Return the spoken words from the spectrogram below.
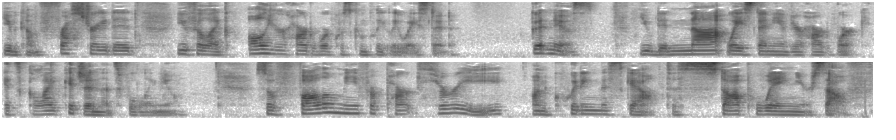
you become frustrated, you feel like all your hard work was completely wasted. Good news you did not waste any of your hard work. It's glycogen that's fooling you. So follow me for part three on quitting the scale to stop weighing yourself.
